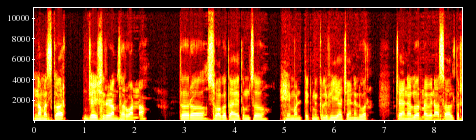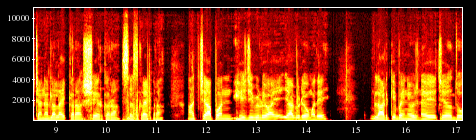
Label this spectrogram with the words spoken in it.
नमस्कार. जय श्रीराम सर्वांना. तर स्वागत आहे तुमचं हेमंत टेक्निकल व्ही या चॅनलवर. चॅनलवर नवीन असाल तर चॅनलला लाईक करा शेअर करा सबस्क्राईब करा. आजचे आपण ही जी व्हिडिओ आहे या व्हिडिओमध्ये लाडकी बहीण योजनेचा जो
